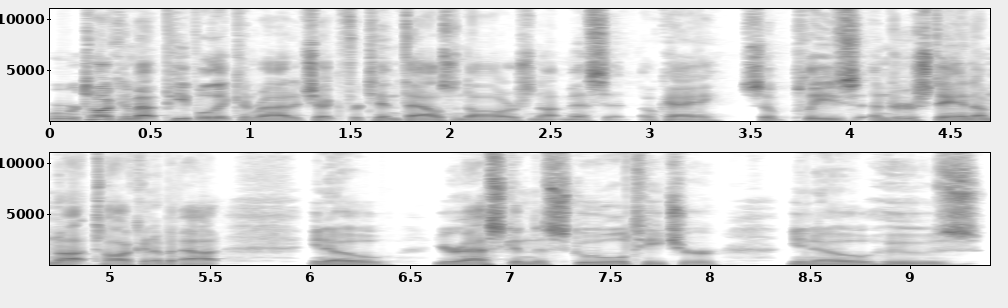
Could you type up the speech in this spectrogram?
we're talking about people that can write a check for $10000 and not miss it okay so please understand i'm not talking about you know you're asking the school teacher you know who's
